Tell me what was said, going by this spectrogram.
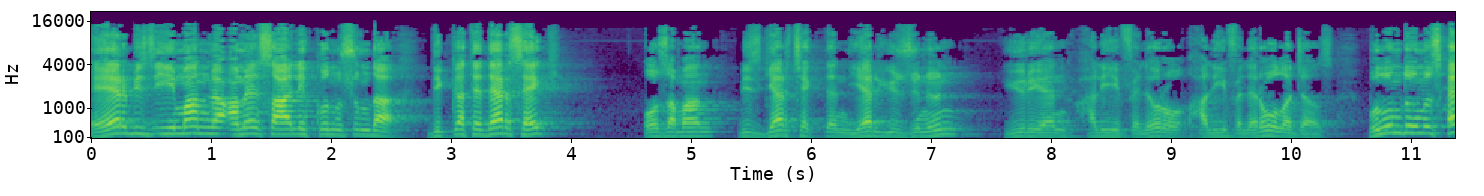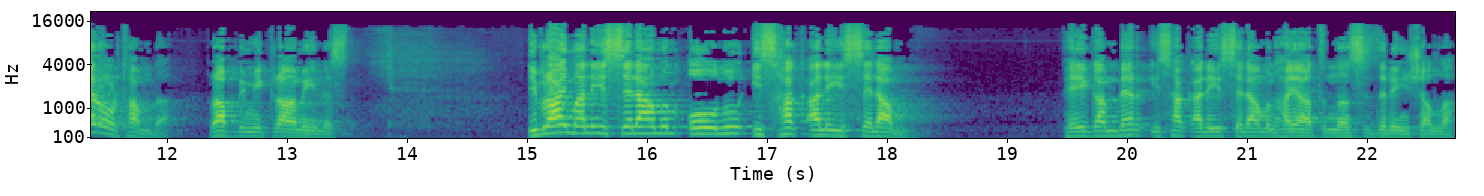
Eğer biz iman ve amel salih konusunda dikkat edersek o zaman biz gerçekten yeryüzünün yürüyen halifeleri, halifeleri olacağız. Bulunduğumuz her ortamda Rabbim ikram eylesin. İbrahim Aleyhisselam'ın oğlu İshak Aleyhisselam. Peygamber İshak Aleyhisselam'ın hayatından sizlere inşallah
